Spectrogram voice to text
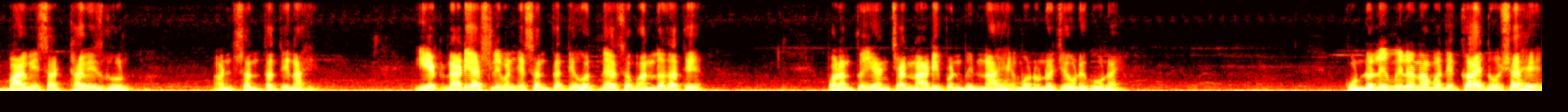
बावीस अठ्ठावीस गुण आणि संतती नाही. एक नाडी असली म्हणजे संतती होत नाही असं मानलं जाते. परंतु यांच्या नाडी पण भिन्न आहे म्हणूनच एवढे गुण आहे. कुंडली मिलनामध्ये काय दोष आहे?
